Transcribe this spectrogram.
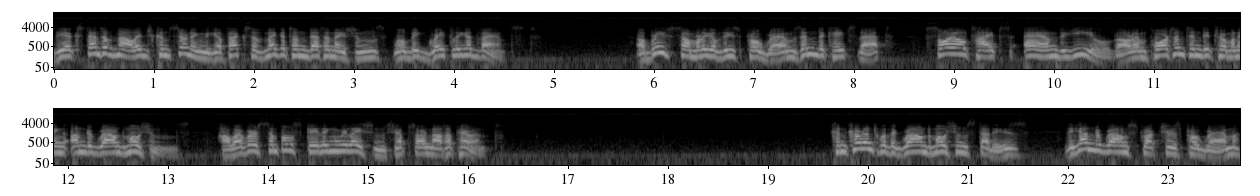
the extent of knowledge concerning the effects of megaton detonations will be greatly advanced. A brief summary of these programs indicates that soil types and yield are important in determining underground motions. However, simple scaling relationships are not apparent. Concurrent with the ground motion studies, the Underground Structures Program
